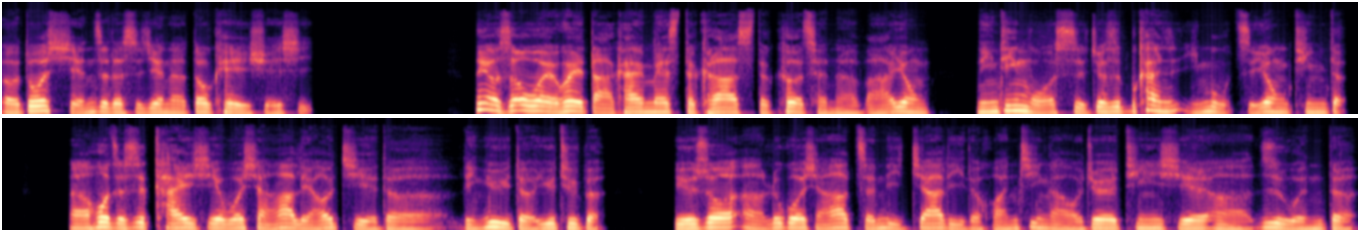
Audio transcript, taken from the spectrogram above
耳朵闲着的时间呢，都可以学习。那有时候我也会打开 Master Class 的课程呢，把它用聆听模式，就是不看荧幕，只用听的。啊，或者是开一些我想要了解的领域的 YouTube，比如说，呃，如果想要整理家里的环境啊，我就会听一些呃日文的，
